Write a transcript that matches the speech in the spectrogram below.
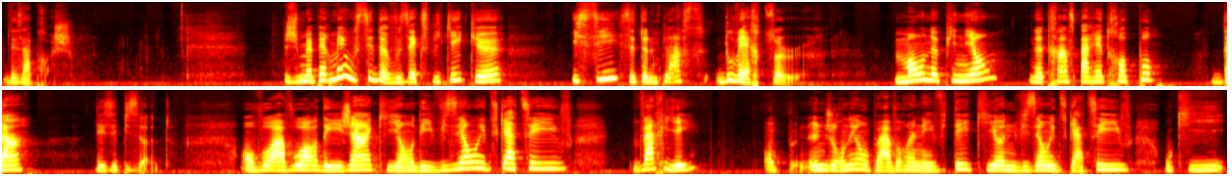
des approches. Je me permets aussi de vous expliquer que ici, c'est une place d'ouverture. Mon opinion ne transparaîtra pas dans les épisodes. On va avoir des gens qui ont des visions éducatives variées. une journée, on peut avoir un invité qui a une vision éducative ou qui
